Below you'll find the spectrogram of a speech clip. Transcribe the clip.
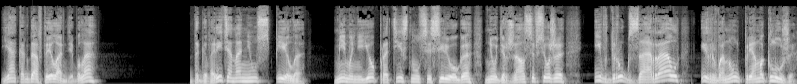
Я когда в Таиланде была?» Договорить она не успела. Мимо нее протиснулся Серега, не удержался все же, и вдруг заорал и рванул прямо к луже.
